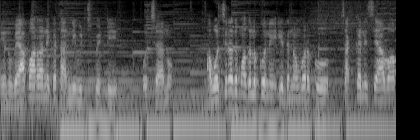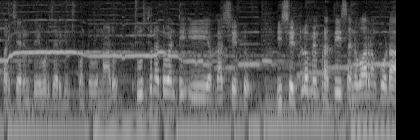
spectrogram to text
నేను వ్యాపారాన్ని గట్ట అన్ని విడిచిపెట్టి వచ్చాను. ఆ వచ్చినది మొదలుకొని ఈ దినం వరకు చక్కని సేవ పరిచర్యను దేవుడు జరిగించుకుంటూ ఉన్నాడు. చూస్తున్నటువంటి ఈ యొక్క షెడ్ ఈ షెడ్లో మేము ప్రతి శనివారం కూడా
